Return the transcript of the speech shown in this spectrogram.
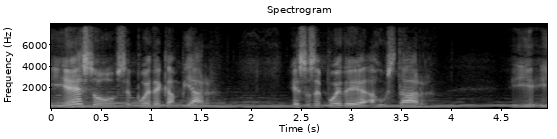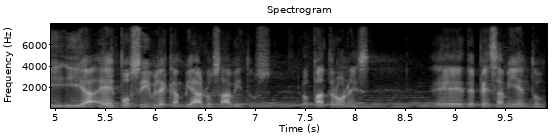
y eso se puede cambiar, eso se puede ajustar. Y, es posible cambiar los hábitos, los patrones eh, de pensamiento.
